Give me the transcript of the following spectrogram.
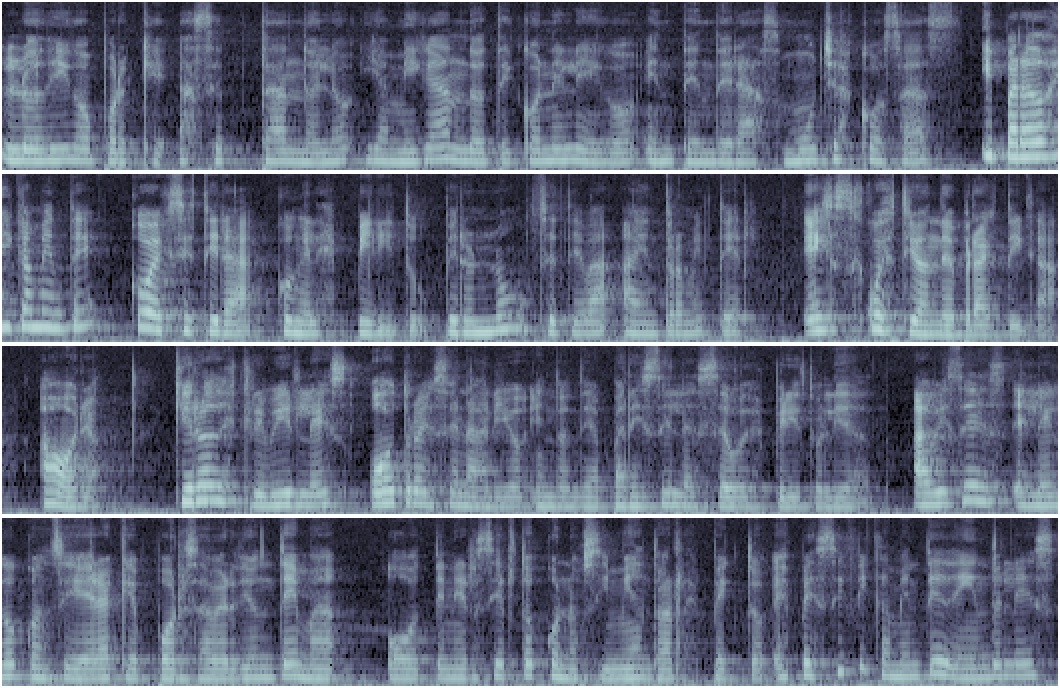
Lo digo porque aceptándolo y amigándote con el ego entenderás muchas cosas y paradójicamente coexistirá con el espíritu, pero no se te va a entrometer. Es cuestión de práctica. Ahora, quiero describirles otro escenario en donde aparece la pseudoespiritualidad. A veces el ego considera que por saber de un tema o tener cierto conocimiento al respecto, específicamente de índoles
